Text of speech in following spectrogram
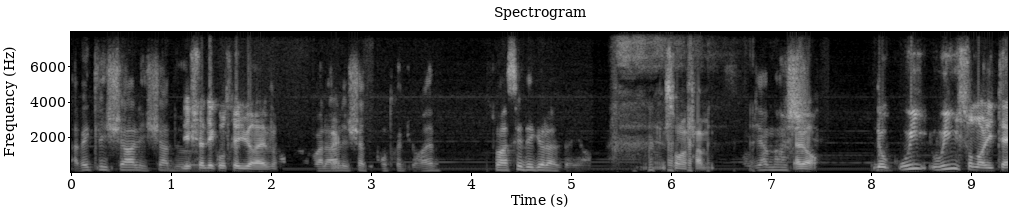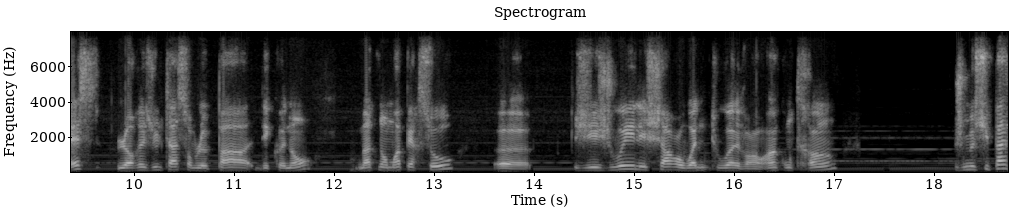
avec les chats, les chats de Les chats des contrées du rêve, voilà, Ouais. les chats des contrées du rêve. Ils sont assez dégueulasses d'ailleurs. ils sont infâmes. Ils sont bien moches. Alors, donc oui, oui, ils sont dans les tests. Leurs résultats semblent pas déconnants. Maintenant, moi perso, euh, j'ai joué les chars en one to one, en un contre un. Je me suis pas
